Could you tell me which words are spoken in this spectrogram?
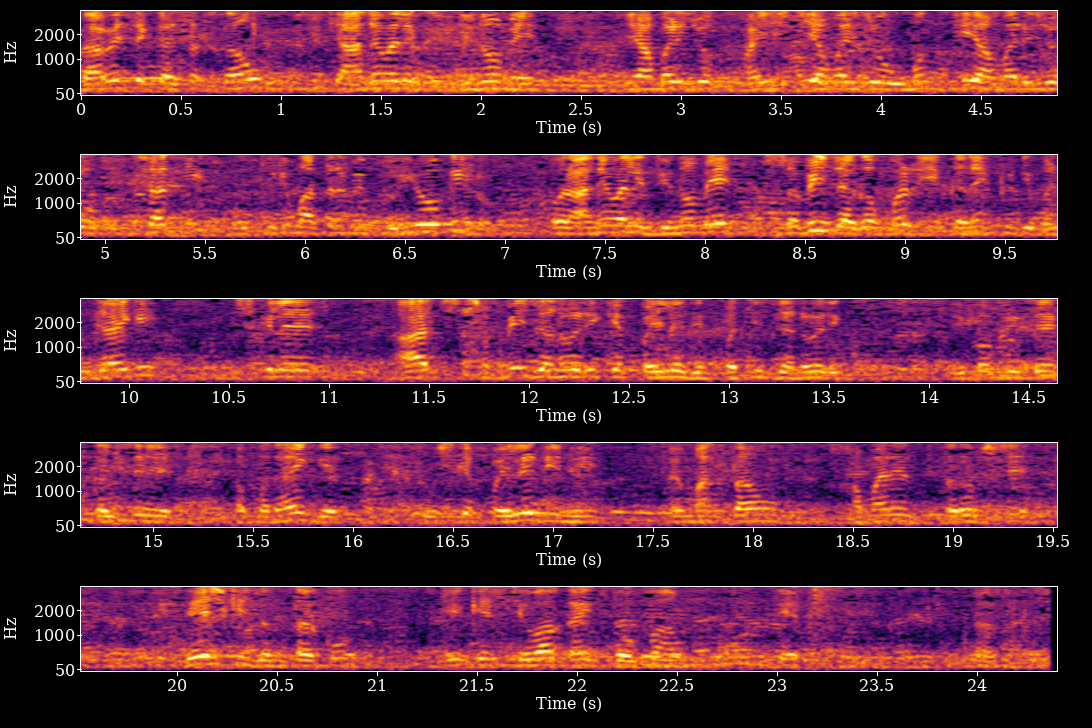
दावे से कह सकता हूँ कि आने वाले कुछ दिनों में ये हमारी जो ख्वाहिश थी, हमारी जो उमंग थी, हमारी जो इच्छा थी, वो पूरी मात्रा में पूरी होगी और आने वाले दिनों में सभी जगह पर ये कनेक्टिविटी बन जाएगी। इसके लिए आज 26 जनवरी के पहले दिन 25 जनवरी को रिपब्लिक डे कल से हम मनाएँगे। तो उसके पहले दिन ही मैं मानता हूँ हमारे तरफ़ से देश की जनता को एक सेवा का एक तोहफा हम दे।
